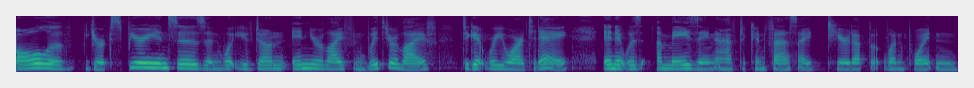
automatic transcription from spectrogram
all of your experiences and what you've done in your life and with your life to get where you are today. And it was amazing. I have to confess, I teared up at one point and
